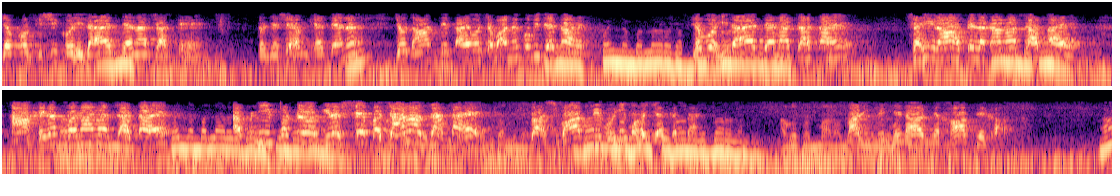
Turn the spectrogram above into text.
جب وہ کسی کو ہدایت دینا چاہتے ہیں، تو جیسے ہم کہتے ہیں نا، جو دانت دیتا ہے، وہ چبانے کو بھی دیتا ہے۔ جب وہ ہدایت دینا چاہتا ہے، صحیح راہ پہ لگانا چاہتا ہے، آخرت بنانا چاہتا ہے، اپنی پکڑ گرس سے بچانا چاہتا ہے، تو اسباب بھی وہی مہیا کرتا ہے۔ مالک بن دینار نے خواب دیکھا۔ ہاں؟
